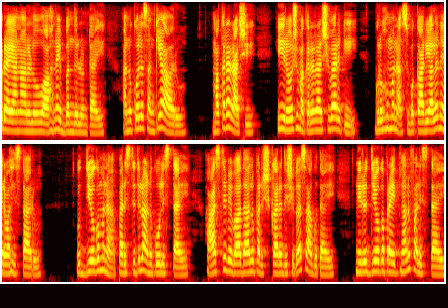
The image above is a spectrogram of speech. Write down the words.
ప్రయాణాలలో వాహన ఇబ్బందులుంటాయి. అనుకూల సంఖ్య ఆరు. మకర రాశి. ఈరోజు మకర రాశి వారికి గృహమున శుభకార్యాలు నిర్వహిస్తారు. ఉద్యోగమున పరిస్థితులు అనుకూలిస్తాయి. ఆస్తి వివాదాలు పరిష్కార దిశగా సాగుతాయి. నిరుద్యోగ ప్రయత్నాలు ఫలిస్తాయి.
